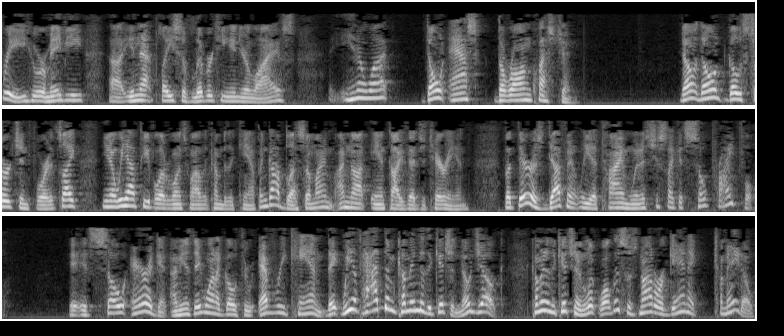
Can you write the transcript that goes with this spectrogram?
free, who are maybe uh, in that place of liberty in your lives, you know what? Don't ask the wrong question. Don't don't go searching for it. It's like you know we have people every once in a while that come to the camp, and God bless them. I'm I'm not anti-vegetarian, but there is definitely a time when it's just like it's so prideful. It's so arrogant. I mean, they want to go through every can, they, we have had them come into the kitchen, no joke. Come into the kitchen and look, well, this is not organic tomato.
